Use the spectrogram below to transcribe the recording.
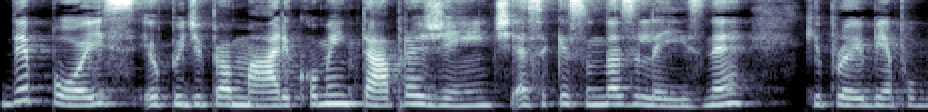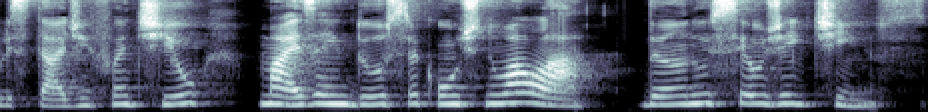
Depois, eu pedi para Mari comentar para gente essa questão das leis, né, que proíbem a publicidade infantil, mas a indústria continua lá, dando os seus jeitinhos.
